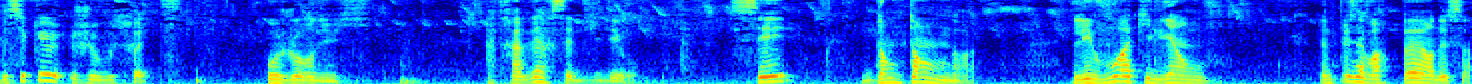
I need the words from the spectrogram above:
Mais ce que je vous souhaite aujourd'hui, à travers cette vidéo, c'est d'entendre les voix qu'il y a en vous, de ne plus avoir peur de ça,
